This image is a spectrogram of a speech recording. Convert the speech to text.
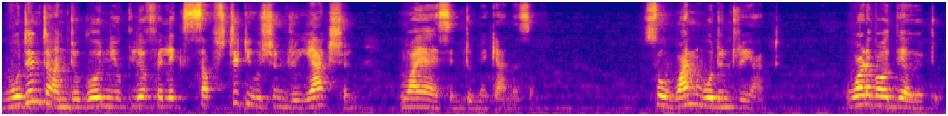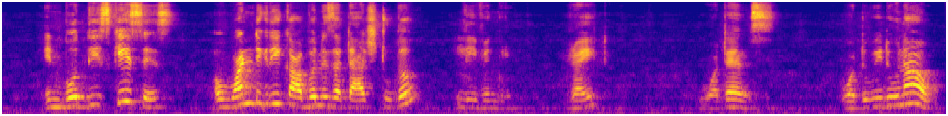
wouldn't undergo nucleophilic substitution reaction via SN2 mechanism. So one wouldn't react. What about the other two? In both these cases, a 1 degree carbon is attached to the leaving group, right? What else? What do we do now?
